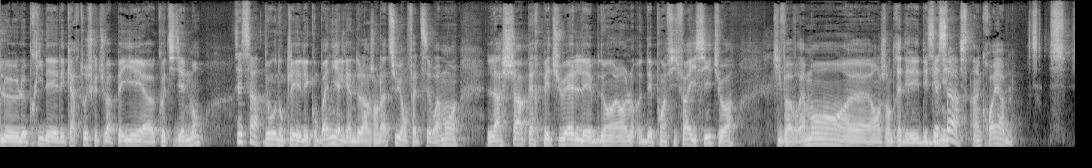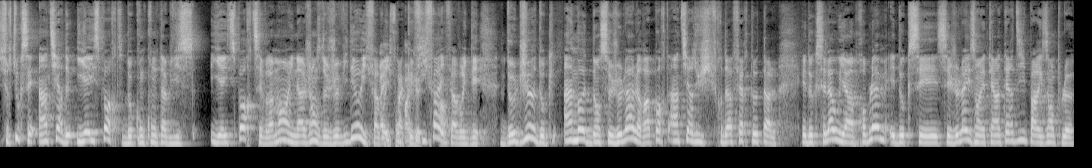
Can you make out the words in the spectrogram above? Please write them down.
le, le, prix des, des, cartouches que tu vas payer euh, quotidiennement. C'est ça. Donc, donc les, les, compagnies, elles gagnent de l'argent là-dessus. En fait, c'est vraiment l'achat perpétuel des, des points FIFA ici, tu vois qui va vraiment euh, engendrer des, bénéfices incroyables. Surtout que c'est un tiers de EA Sport. Donc on comptabilise. EA Sport, c'est vraiment une agence de jeux vidéo. Ils fabriquent pas, que, FIFA, ils fabriquent d'autres jeux. Donc un mode dans ce jeu-là leur apporte un tiers du chiffre d'affaires total. Et donc c'est là où il y a un problème. Et donc ces, ces jeux-là, ils ont été interdits, par exemple,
